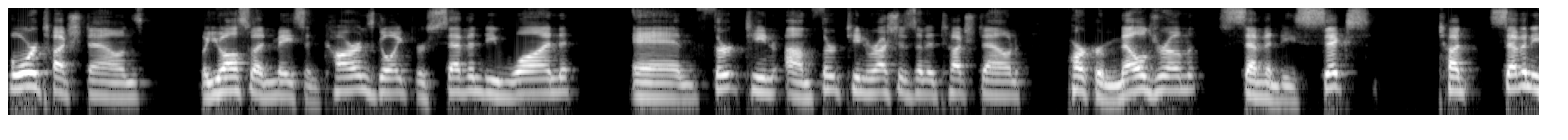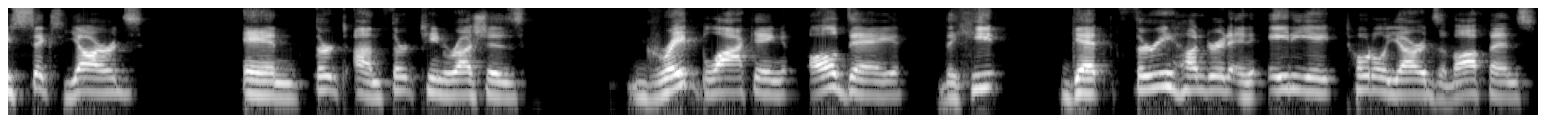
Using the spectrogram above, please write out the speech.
four touchdowns. But you also had Mason Carnes going for 71 and 13 um 13 rushes and a touchdown. Parker Meldrum, 76 t- 76 yards and thir- on 13 rushes. Great blocking all day. The Heat get 388 total yards of offense.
